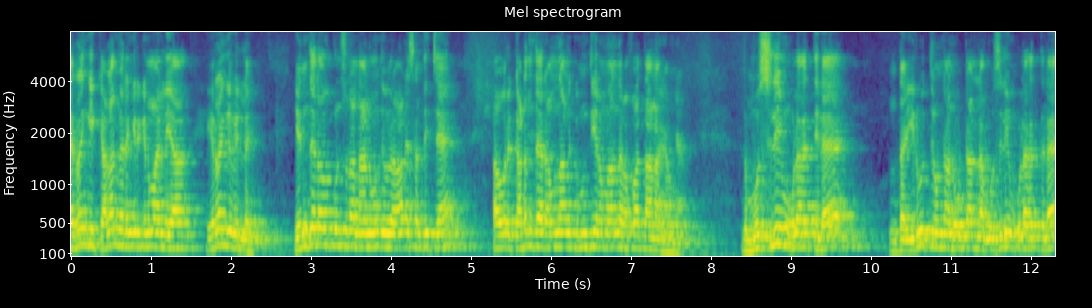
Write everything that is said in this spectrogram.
இறங்கி களம் இறங்கியிருக்கணுமா இல்லையா? இறங்கவில்லை. எந்த அளவுக்குன்னு சொன்னால் நான் வந்து ஒரு ஆளை சந்தித்தேன். அவர் கடந்த ரம்தானுக்கு முந்தைய ரம்தான் வஃபாத்தானாங்க அவங்க. இந்த முஸ்லீம் உலகத்தில் இந்த இருபத்தி ரெண்டாம் நூற்றாண்டில் முஸ்லீம் உலகத்தில்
